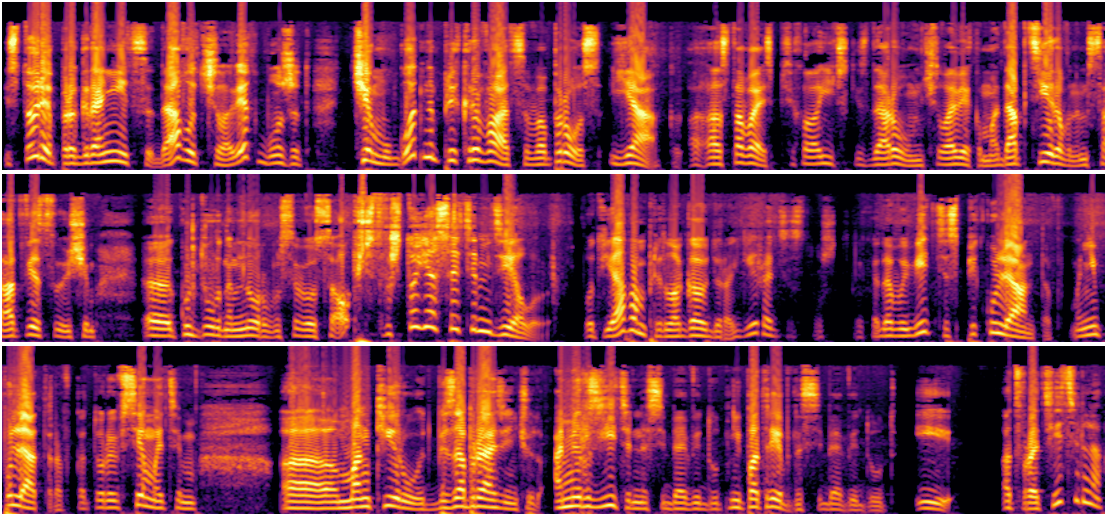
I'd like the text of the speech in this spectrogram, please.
история про границы, да, вот человек может чем угодно прикрываться. Вопрос, я, оставаясь психологически здоровым человеком, адаптированным, соответствующим э, культурным нормам своего сообщества, что я с этим делаю? Вот я вам предлагаю, дорогие радиослушатели, когда вы видите спекулянтов, манипуляторов, которые всем этим э, манкируют, безобразничают, омерзительно себя ведут, непотребно себя ведут и отвратительно,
